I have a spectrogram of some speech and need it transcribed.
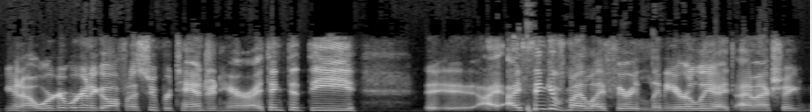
you know, we're we're going to go off on a super tangent here. I think that the I, I, think of my life very linearly. I, am actually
